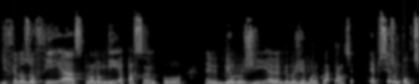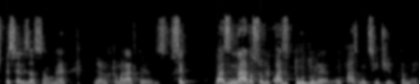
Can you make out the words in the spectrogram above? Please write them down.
De filosofia, astronomia, passando por é, biologia, biologia molecular. Não, é preciso um pouco de especialização, né? Né? O camarada ser quase nada sobre quase tudo, né? Não faz muito sentido também.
